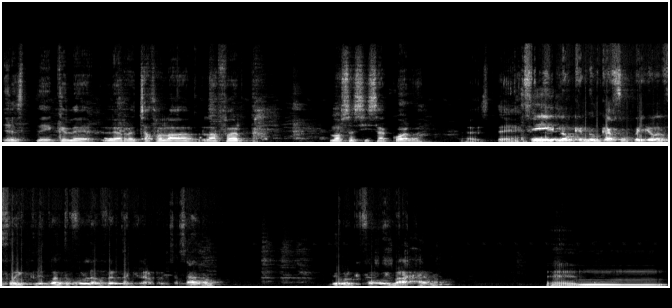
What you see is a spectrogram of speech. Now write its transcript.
este, que le, rechazó la, oferta. No sé si se acuerda. Este... Sí, lo que nunca supe yo fue de cuánto fue la oferta que la rechazaron. Yo creo que fue muy baja, ¿no? Em,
